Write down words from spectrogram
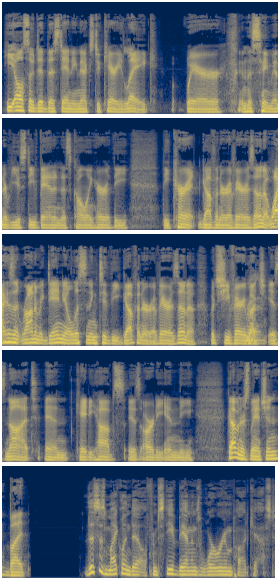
he also did this standing next to Kari Lake, where in the same interview, Steve Bannon is calling her the the current governor of Arizona. Why isn't Ronna McDaniel listening to the governor of Arizona, which she very right. much is not? And Katie Hobbs is already in the governor's mansion. But this is Mike Lindell from Steve Bannon's War Room podcast.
